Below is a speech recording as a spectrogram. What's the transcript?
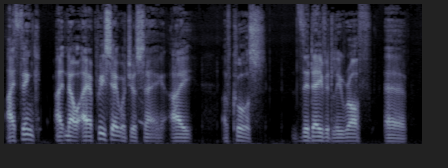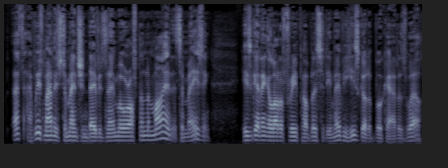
I think I no, I appreciate what you're saying. I, of course, the David Lee Roth. Uh, that's, we've managed to mention David's name more often than mine. It's amazing. He's getting a lot of free publicity. Maybe he's got a book out as well.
